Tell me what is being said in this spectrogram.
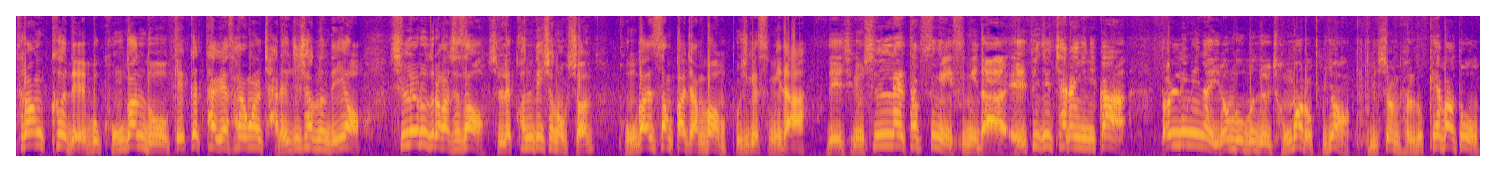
트렁크 내부 공간도 깨끗하게 사용을 잘 해주셨는데요. 실내로 들어가셔서 실내 컨디션 옵션 공간성까지 한번 보시겠습니다. 네 지금 실내 탑승에 있습니다. LPG 차량이니까 떨림이나 이런 부분들 정말 없고요. 미션 변속해봐도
